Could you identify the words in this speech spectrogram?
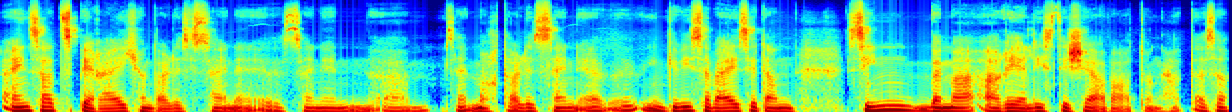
Einsatzbereich und alles seine, seinen, ähm, macht alles sein, äh, in gewisser Weise dann Sinn, wenn man eine realistische Erwartung hat. Also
